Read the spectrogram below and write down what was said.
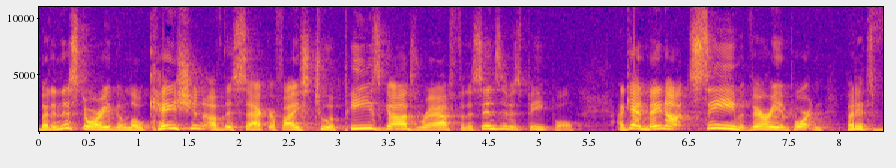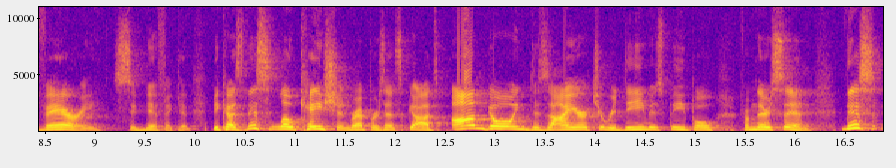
But in this story, the location of this sacrifice to appease God's wrath for the sins of his people, again, may not seem very important, but it's very significant because this location represents God's ongoing desire to redeem his people from their sin. This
